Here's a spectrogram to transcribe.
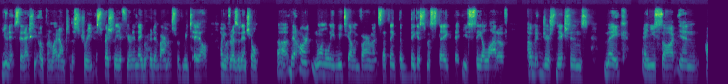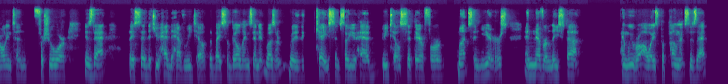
units that actually open right onto the street, especially if you're in neighborhood environments with retail, I mean, with residential. Uh, that aren't normally retail environments. I think the biggest mistake that you see a lot of public jurisdictions make and you saw it in Arlington for sure, is that they said that you had to have retail at the base of buildings, and it wasn't really the case. And so you had retail sit there for months and years and never leased up. And we were always proponents is that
